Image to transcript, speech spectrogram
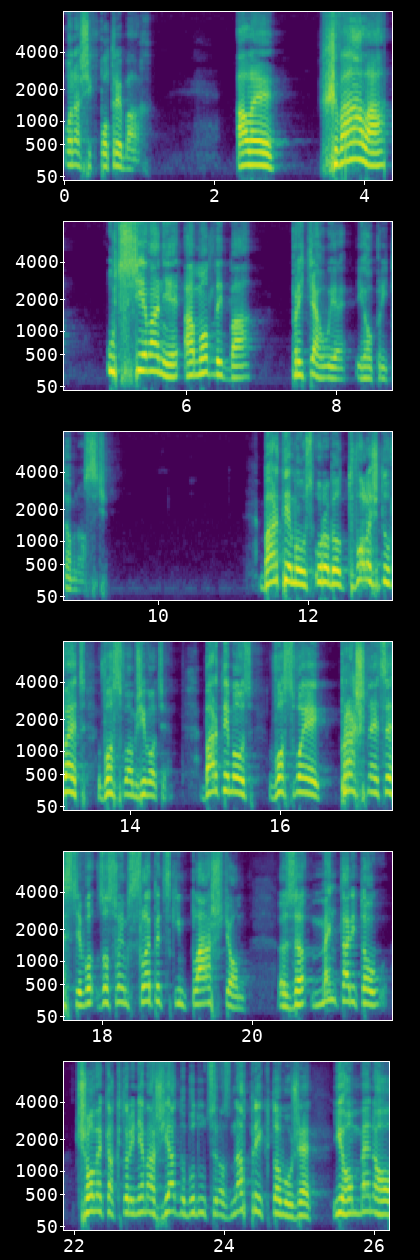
o našich potrebách. Ale chvála, uctievanie a modlitba priťahuje jeho prítomnosť. Bartimeus urobil dôležitú vec vo svojom živote. Bartimeus vo svojej prašnej ceste, vo, so svojím slepeckým plášťom, s mentalitou človeka, ktorý nemá žiadnu budúcnosť, napriek tomu, že jeho meno ho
